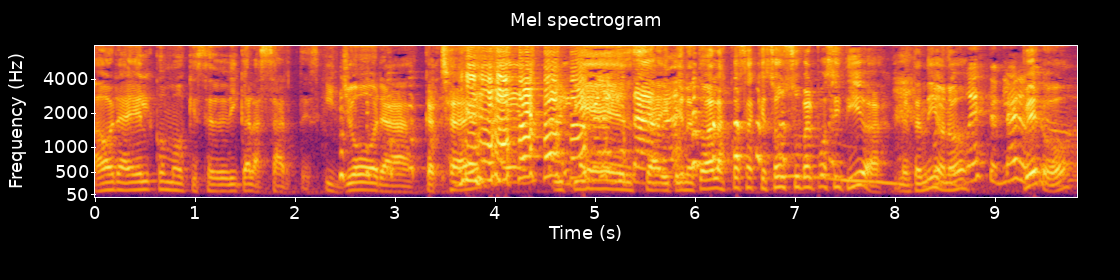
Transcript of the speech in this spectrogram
ahora él como que se dedica a las artes y llora, ¿cachai? Y piensa y tiene todas las cosas que son súper positivas, ¿me entendí o Por no? supuesto, claro, pero pero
